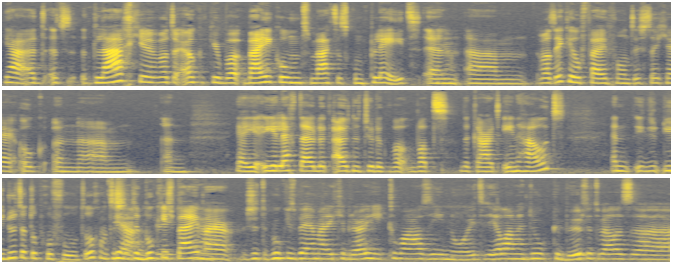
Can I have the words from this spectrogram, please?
ja, het, het, het laagje wat er elke keer bij komt, maakt het compleet. En ehm, wat ik heel fijn vond, is dat jij ook een, ehm, een ja, je, je legt duidelijk uit natuurlijk wat, wat de kaart inhoudt. En je, je doet dat op gevoel, toch? Want er Ja, zitten boekjes bij, ja. maar Er zitten boekjes bij, maar ik gebruik die quasi nooit. Heel af en toe gebeurt het wel eens eh,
